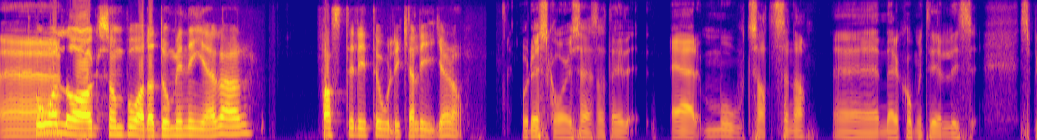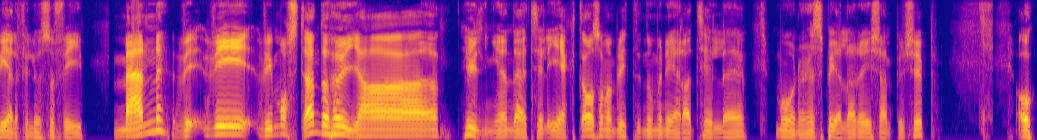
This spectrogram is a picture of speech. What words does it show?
Eh... Två lag som båda dominerar, fast i lite olika ligor då. Och det ska ju sägas att det är motsatserna eh, när det kommer till spelfilosofi. Men vi, vi, vi måste ändå höja hyllningen där till Ekdal som har blivit nominerad till eh, månadens spelare i Championship. Och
